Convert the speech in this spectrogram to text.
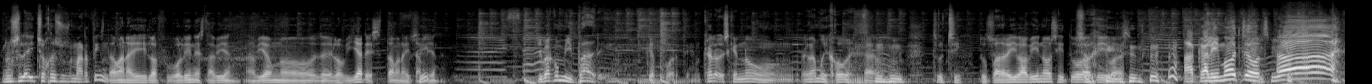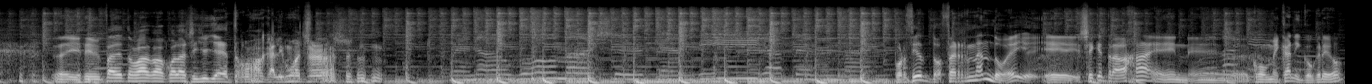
No se le ha dicho Jesús Martín. Estaban ahí los futbolines, está bien. Había uno de los billares, estaban ahí también. Iba con mi padre. Qué fuerte. Claro, es que no. Era muy joven. Claro. Chuchi. Tu padre iba a vinos y tú aquí ibas. ¡A calimochos! ¡Ah! Dice, mi padre tomaba Coca-Cola y yo ya tomaba calimochos. Por cierto, Fernando, eh, eh, sé que trabaja en, como mecánico, creo.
